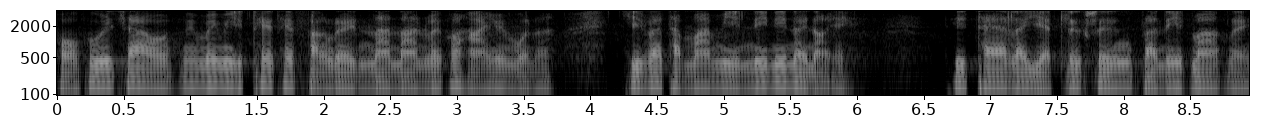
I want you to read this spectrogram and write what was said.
ของพระพุทธเจ้าไม่ไม่มีเทศให้ฟังเลยนานๆไปก็หายไปหมดนะคิดว่าธรรมะมีนิดๆหน่อยๆที่แท้ละเอียดลึกซึ้งประณีตมากเลย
